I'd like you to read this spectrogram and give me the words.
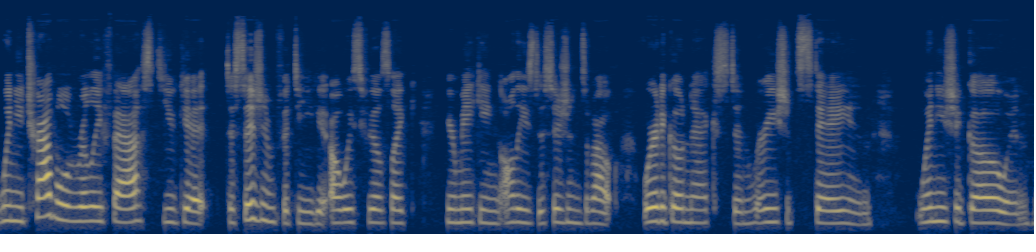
when you travel really fast, you get decision fatigue. It always feels like you're making all these decisions about where to go next and where you should stay and when you should go and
